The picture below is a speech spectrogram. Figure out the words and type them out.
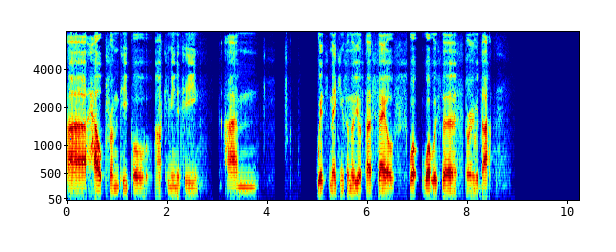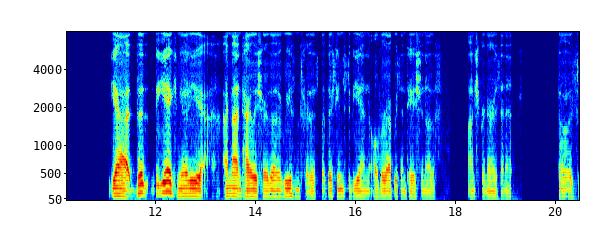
uh, help from people, our community, um, with making some of your first sales. What what was the story with that? Yeah, the the EA community. I'm not entirely sure the reasons for this, but there seems to be an overrepresentation of entrepreneurs in it. So it was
